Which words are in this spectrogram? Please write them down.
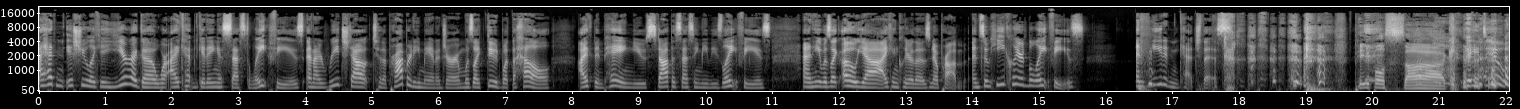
I had an issue like a year ago where I kept getting assessed late fees, and I reached out to the property manager and was like, dude, what the hell? I've been paying you. Stop assessing me these late fees. And he was like, oh, yeah, I can clear those, no problem. And so he cleared the late fees, and he didn't catch this. People suck. they do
